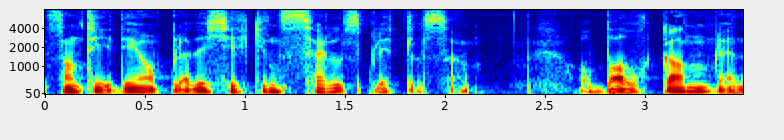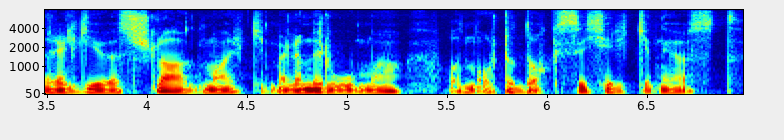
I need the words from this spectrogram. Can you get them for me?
Samtidig opplevde kirken selv splittelse og Balkan ble en religiøs slagmark mellom Roma og den ortodokse kirken i øst.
